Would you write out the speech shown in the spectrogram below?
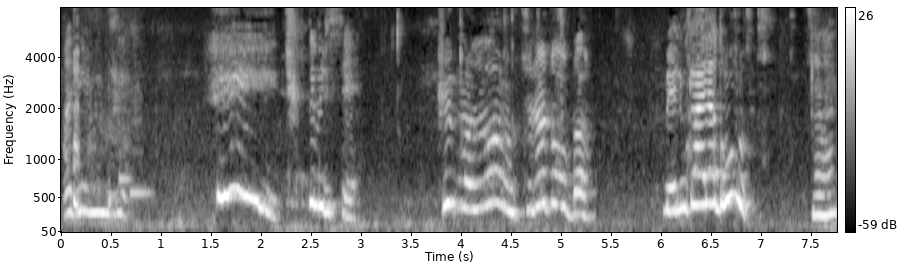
Hadi. Hey, çıktı birisi. Çıkmadı oğlum süre doldu. Benimki hala dolmadı. Hı.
